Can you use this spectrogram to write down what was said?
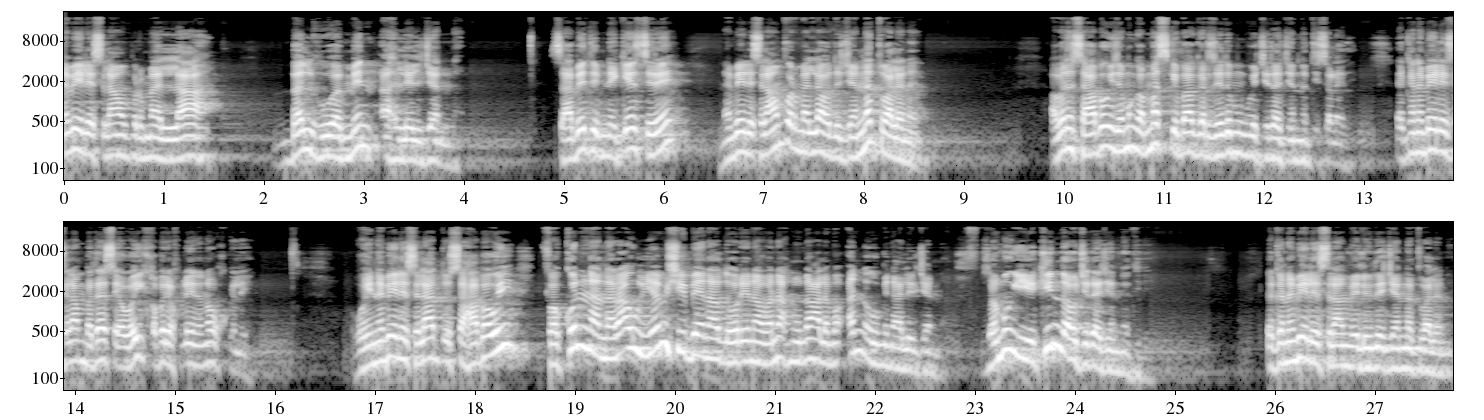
نبی علیہ السلام فرمایله الله بل هو من اهل الجنه ثابت ابن کیس سره نبی علیہ السلام فرمایله د جنت والا نه اور صحابه زمونږ مس کې با ګرځیدو موږ چې دا جنتی سړی دی لکه نبی علیہ السلام بداسه وای خبره خپل نه نوخ کړي وای نبی علیہ الصلوۃ والصحابه وی فكنا نراه يمشي بين ظهورنا ونحن نعلم انه من اهل الجنه زموږ یقین دا چې دا جنتی دی لکه نبی علیہ السلام ویلو دی جنت والن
